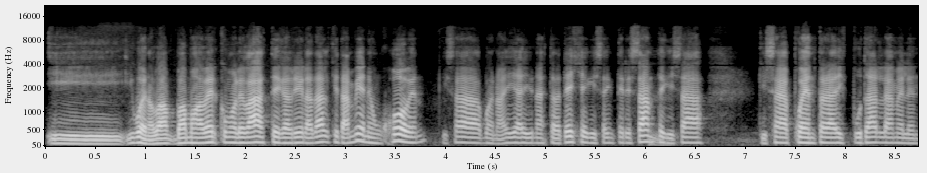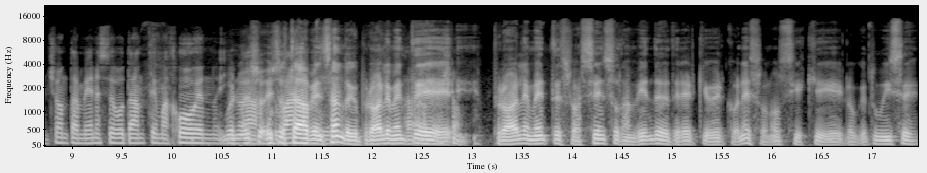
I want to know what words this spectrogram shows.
Y, bueno, vamos a ver cómo le va a este Gabriel Atal, que también es un joven. Quizás, bueno, ahí hay una estrategia quizá interesante, mm. quizás quizás pueda entrar a disputarle a Melenchón también ese votante más joven. bueno, eso, eso estaba pensando, que probablemente, probablemente su ascenso también debe tener que ver con eso, ¿no? Si es que lo que tú dices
